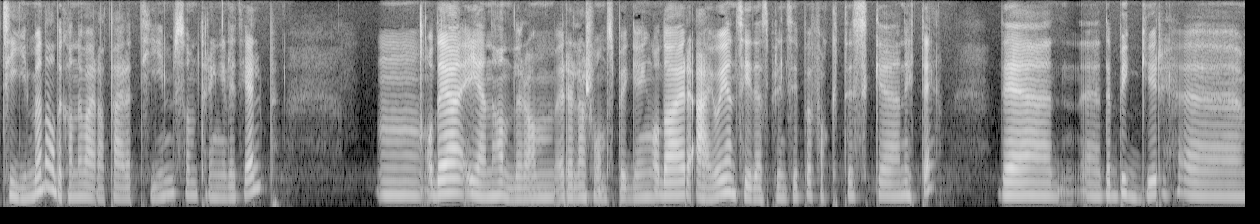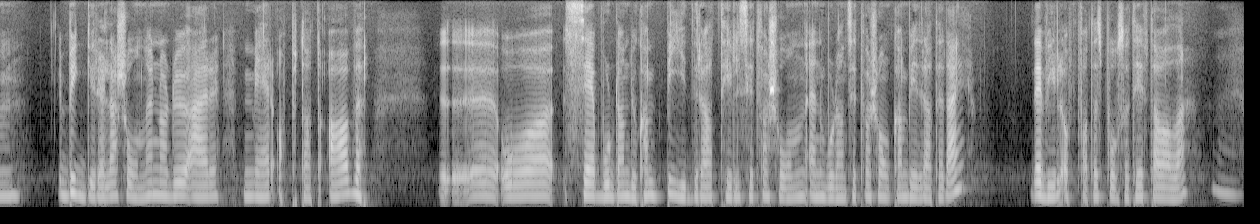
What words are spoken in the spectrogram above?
teamet, da. Det kan jo være at det er et team som trenger litt hjelp. Mm, og det igjen handler om relasjonsbygging. Og der er jo gjensidighetsprinsippet faktisk eh, nyttig. Det, eh, det bygger, eh, bygger relasjoner når du er mer opptatt av eh, å se hvordan du kan bidra til situasjonen enn hvordan situasjonen kan bidra til deg. Det vil oppfattes positivt av alle. Eh,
